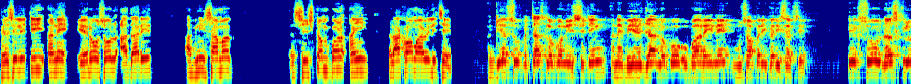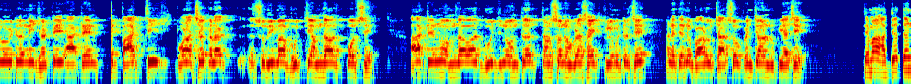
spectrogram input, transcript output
facility અને એરોસોલ આધારિત અગ્નિશામક સિસ્ટમ પણ અહીં રાખવામાં આવેલી છે. અગિયારસો પચાસ લોકોની સિટિંગ અને બે હજાર લોકો ઊભા રહીને મુસાફરી કરી શકશે. એકસો દસ કિલોમીટરની ઝડપે આ ટ્રેન પાંચથી પોણા છ કલાક સુધીમાં ભુજથી અમદાવાદ પહોંચશે. આ ટ્રેનનું અમદાવાદ ભુજનું અંતર ત્રણસો ઓગણસાઠ કિલોમીટર છે અને તેનું ભાડું ચારસો પંચાવન રૂપિયા છે. તેમાં અદ્યતન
